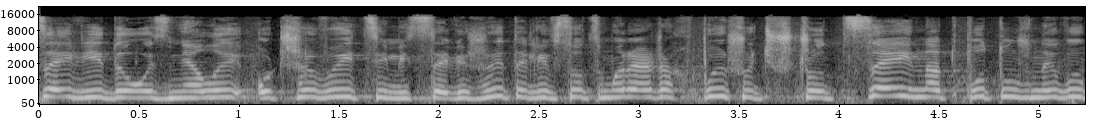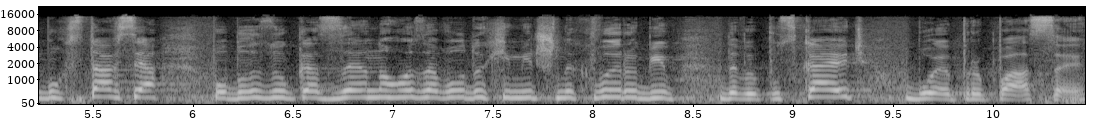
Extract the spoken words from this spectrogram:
Це відео зняли очевидці. Місцеві жителі в соцмережах пишуть, що цей надпотужний вибух стався поблизу казенного заводу хімічних виробів, де випускають боєприпаси.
